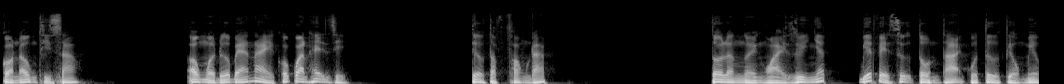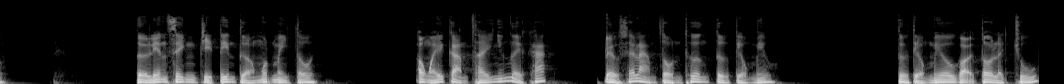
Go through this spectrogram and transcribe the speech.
Còn ông thì sao? Ông và đứa bé này có quan hệ gì? Tiêu Tập Phong đáp. Tôi là người ngoài duy nhất biết về sự tồn tại của Từ Tiểu Miêu. Từ Liên Sinh chỉ tin tưởng một mình tôi. Ông ấy cảm thấy những người khác đều sẽ làm tổn thương Từ Tiểu Miêu. Từ Tiểu Miêu gọi tôi là chú.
